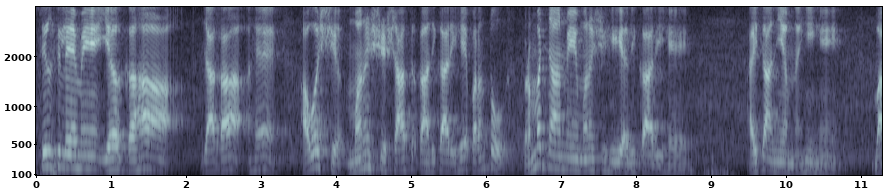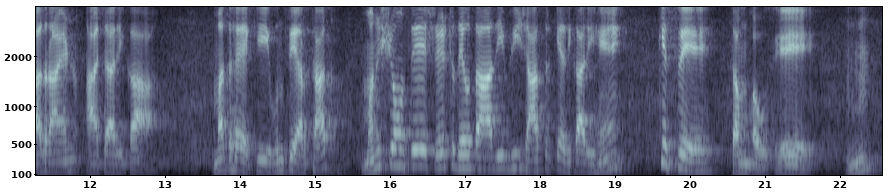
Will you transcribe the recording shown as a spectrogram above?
सिलसिले में यह कहा जाता है। अवश्य मनुष्य शास्त्र का अधिकारी है, परंतु ब्रह्मज्ञान में मनुष्य ही अधिकारी है। ऐसा नियम नहीं है। बादरायण आचार्य का मत है कि उनसे अर्थात मनुष्यों से श्रेष्ठ देवता आदि भी शास्त्र के अधिकारी हैं। किससे? संभव से। हम्म?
